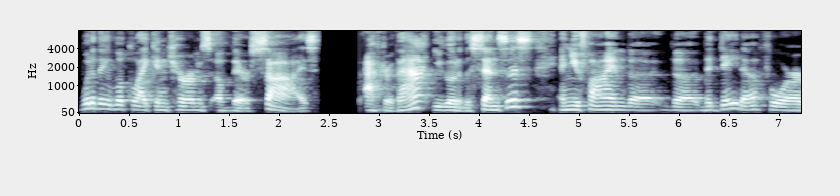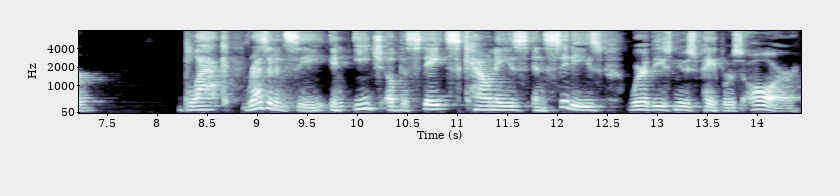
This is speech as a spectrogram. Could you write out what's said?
what do they look like in terms of their size? After that, you go to the census and you find the, the, the data for Black residency in each of the states, counties, and cities where these newspapers are.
